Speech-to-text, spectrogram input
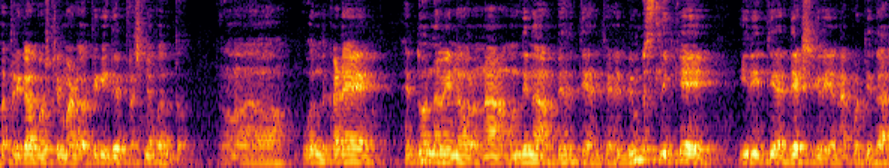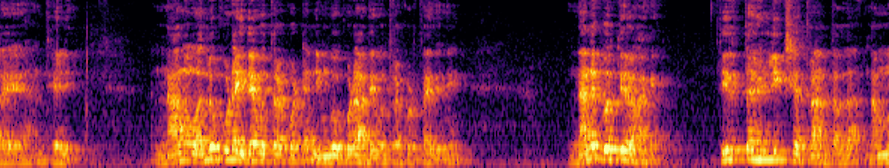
ಪತ್ರಿಕಾಗೋಷ್ಠಿ ಮಾಡೋ ಹೊತ್ತಿಗೆ ಇದೇ ಪ್ರಶ್ನೆ ಬಂತು. ಒಂದು ಕಡೆ ಹೆದ್ದೂರ್ ನವೀನ್ ಅವರನ್ನ ಮುಂದಿನ ಅಭ್ಯರ್ಥಿ ಅಂತ ಹೇಳಿ ಬಿಂಬಿಸ್ಲಿಕ್ಕೆ ಈ ರೀತಿ ಅಧ್ಯಕ್ಷಗಿರಿಯನ್ನ ಕೊಟ್ಟಿದ್ದಾರೆ ಅಂತ ಹೇಳಿ. ನಾನು ಅಲ್ಲೂ ಕೂಡ ಇದೇ ಉತ್ತರ ಕೊಟ್ಟೆ, ನಿಮಗೂ ಕೂಡ ಅದೇ ಉತ್ತರ ಕೊಡ್ತಾ ಇದ್ದೀನಿ. ನನಗೆ ಗೊತ್ತಿರೋ ಹಾಗೆ, ತೀರ್ಥಹಳ್ಳಿ ಕ್ಷೇತ್ರ ಅಂತಲ್ಲ, ನಮ್ಮ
